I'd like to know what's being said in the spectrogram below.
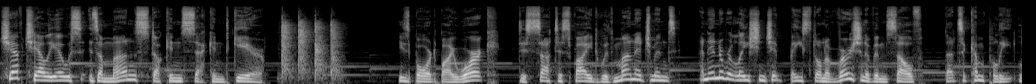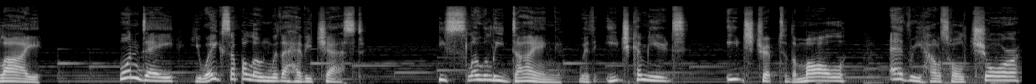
Chev Chelios is a man stuck in second gear. He's bored by work, dissatisfied with management, and in a relationship based on a version of himself that's a complete lie. One day, he wakes up alone with a heavy chest. He's slowly dying with each commute, each trip to the mall, every household chore,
